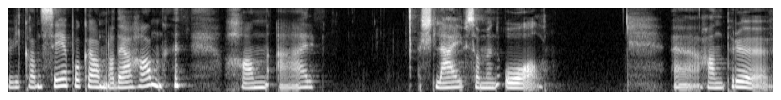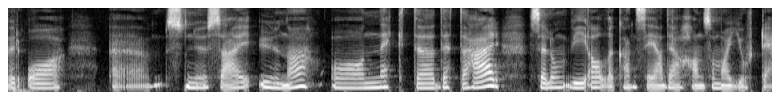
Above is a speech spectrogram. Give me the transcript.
Vi kan se på kamera det er han. Han er sleiv som en ål. Uh, han prøver å eh, snu seg unna og nekte dette her, selv om vi alle kan se at det er han som har gjort det.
